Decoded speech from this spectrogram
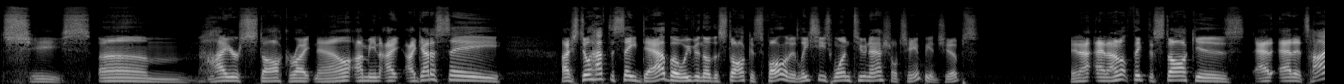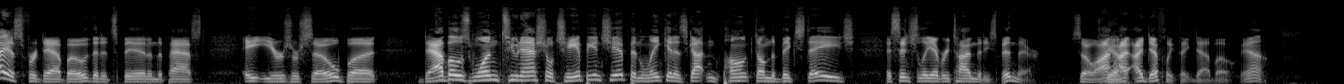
Jeez, um, higher stock right now. I mean, I I gotta say I still have to say Dabo, even though the stock has fallen. At least he's won two national championships. And I, and I don't think the stock is at, at its highest for Dabo that it's been in the past eight years or so. But Dabo's won two national championship, and Lincoln has gotten punked on the big stage essentially every time that he's been there. So I, yeah. I, I definitely think Dabo. Yeah.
